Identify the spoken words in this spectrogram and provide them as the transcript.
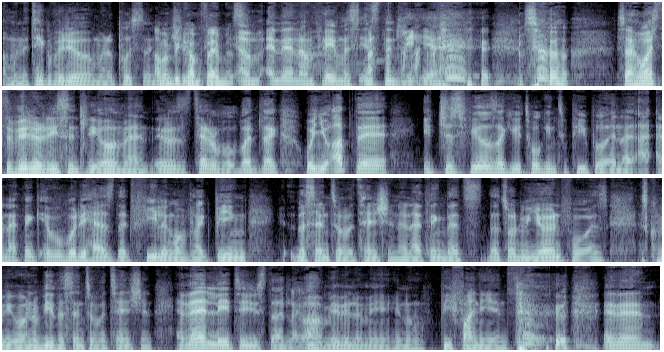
I'm gonna take a video. I'm gonna post it on I'm gonna become famous. Um, and then I'm famous instantly. Yeah. so so I watched the video recently. Oh man, it was terrible. But like when you're up there. It just feels like you're talking to people, and I, and I think everybody has that feeling of like being the center of attention, and I think that's that's what we yearn for as as comedians. We want to be the center of attention, and then later you start like, oh, maybe let me you know be funny and and then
